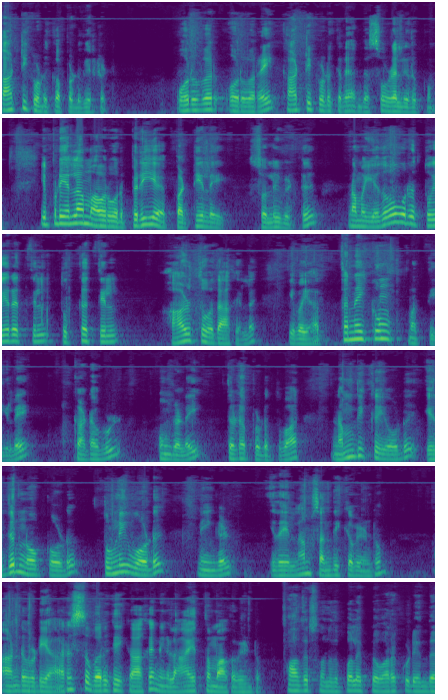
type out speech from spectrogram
காட்டி கொடுக்கப்படுவீர்கள். ஒருவர் ஒருவரை காட்டி கொடுக்கிற அந்த சூழல் இருக்கும். இப்படியெல்லாம் அவர் ஒரு பெரிய பட்டியலை சொல்லிவிட்டு நம்ம ஏதோ ஒரு துயரத்தில் துக்கத்தில் ஆழ்த்துவதாக இல்லை இவை அத்தனைக்கும் மத்தியிலே கடவுள் உங்களை திடப்படுத்துவார். நம்பிக்கையோடு எதிர்நோக்கோடு துணிவோடு நீங்கள் இதையெல்லாம் சந்திக்க வேண்டும். ஆண்டவருடைய அரசு வருகைக்காக நீங்கள் ஆயத்தமாக வேண்டும். ஃபாதர் சொன்னது போல் இப்போ வரக்கூடிய இந்த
